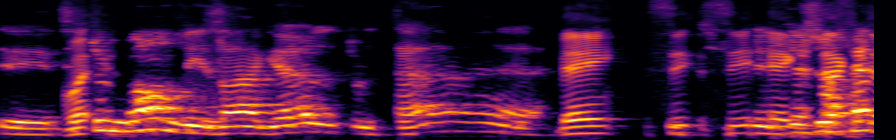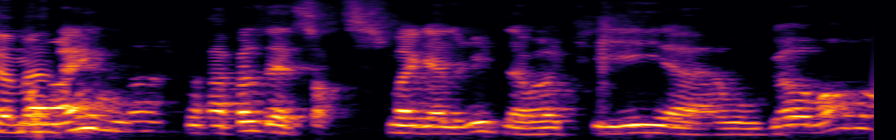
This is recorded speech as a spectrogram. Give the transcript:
Tout le monde les engueule tout le temps. Ben, c'est exactement. Fait même, Je me rappelle d'être sorti sur ma galerie et d'avoir crié au gars Mon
